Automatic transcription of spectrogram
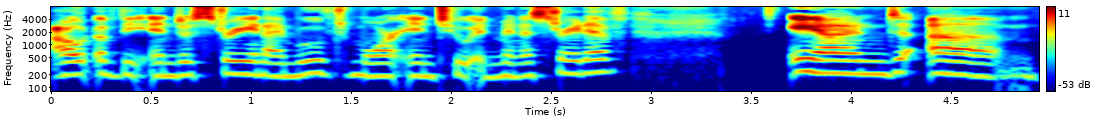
out of the industry and I moved more into administrative. And um,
